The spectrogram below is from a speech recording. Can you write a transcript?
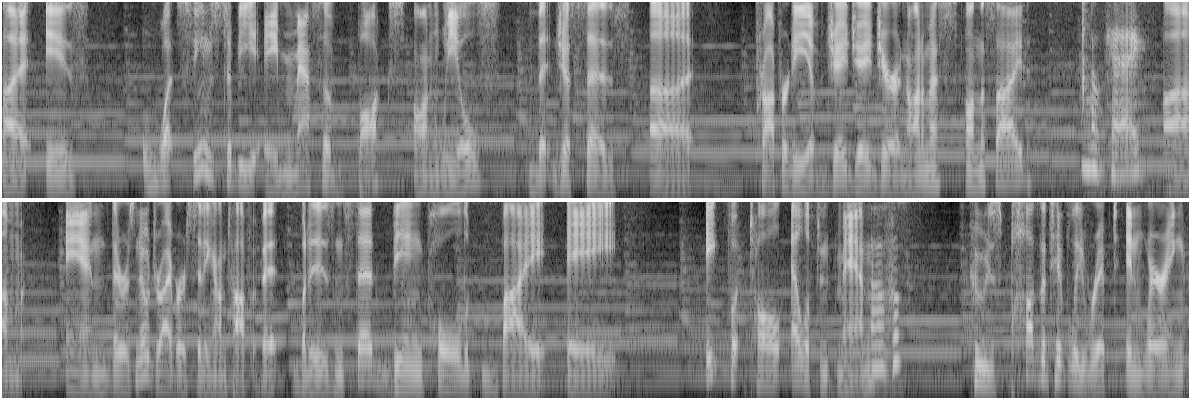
uh, is what seems to be a massive box on wheels that just says uh, property of JJ Gerononimus on the side. Okay. Um, and there is no driver sitting on top of it, but it is instead being pulled by a eight foot tall elephant man Oh. who's positively ripped and wearing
